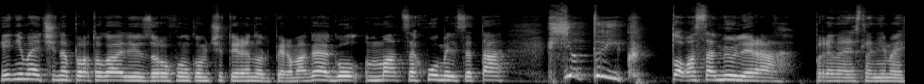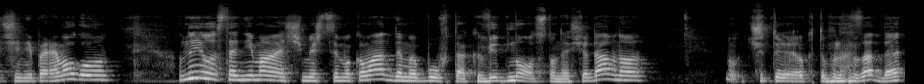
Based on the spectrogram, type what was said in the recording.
І Німеччина Португалію з рахунком 4-0 перемагає гол Маца Хумельса та хітрик Томаса Мюллера принесла Німеччині перемогу. Ну і останній матч між цими командами був так відносно нещодавно. Ну, 4 роки тому назад, да?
